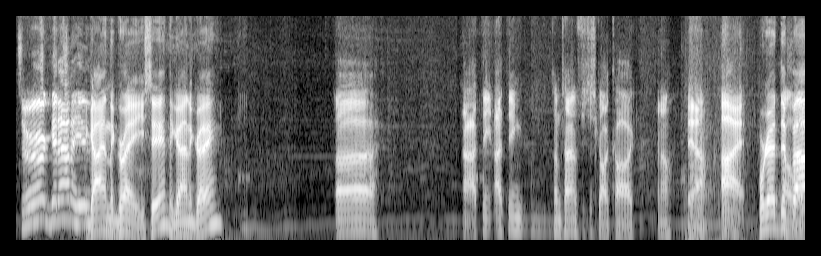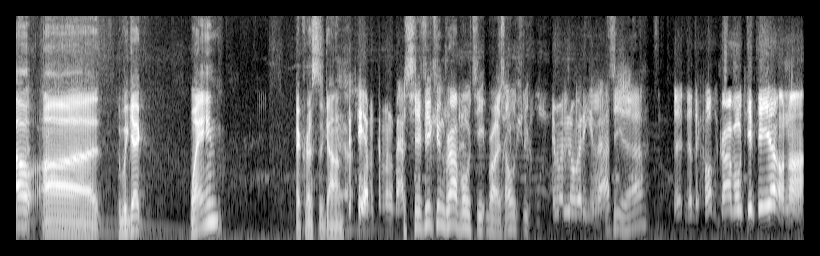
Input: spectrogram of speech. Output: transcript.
Sir, get out of here. the guy in the gray, you see the guy in the gray? Uh, I think I think sometimes we just got caught, you know. Yeah. All right, we're gonna dip Oh, out. Uh, did we get Wayne? Yeah, Chris is gone. See, I'm coming back. See if you can grab OT, bro. It's OT. Is Anyone know where he's at? Is he there? Did, did the cops grab OTT yet or not?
